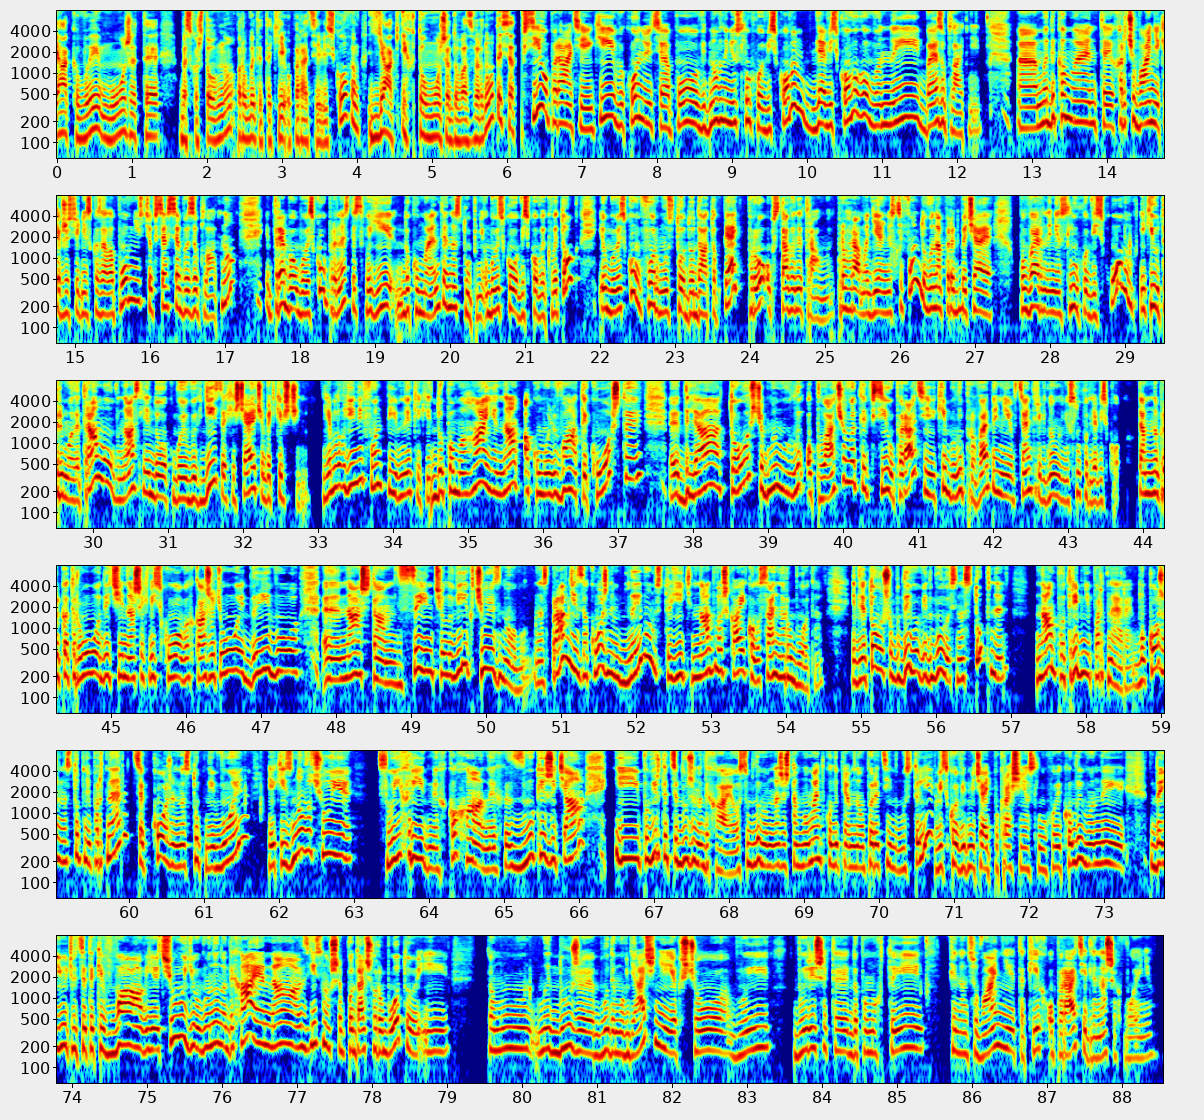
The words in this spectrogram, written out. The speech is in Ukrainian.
Як ви можете безкоштовно робити такі операції військовим? Як і хто може до вас звернутися? Всі операції, які виконуються по відновленню слуху військовим, для військового вони безоплатні. Е, Медикаменти, харчування, як я вже сьогодні сказала, повністю все все безоплатно. І треба обов'язково принести свої документи наступні: обов'язково військовий квиток і обов'язково форму 100 додаток 5 про обставини травми. Програма діяльності фонду вона передбачає повернення слуху військовим, які отримали травму внаслідок бойових дій, захищаючи батьківщину. Є благодійний фонд Півник, який допомагає нам акумулювати кошти е, для того, щоб ми могли оплачувати всі операції, які були проведені в центрі відновлення слуху для військових. Там, наприклад, родичі наших військових кажуть: ой, диво, е, наш там син, чоловік чує знову. Насправді за кожним дивом стоїть надважка і колосальна робота. І для того, щоб диво відбулось наступне, нам потрібні партнери. Бо кожен наступний партнер це кожен наступний воїн, який знову чує. Своїх рідних, коханих, звуки життя, і повірте, це дуже надихає. Особливо в нас же ж там момент, коли прямо на операційному столі військові відмічають покращення слуху. І коли вони дають оце таке вау, я чую, воно надихає на, звісно, ще подальшу роботу. І тому ми дуже будемо вдячні, якщо ви вирішите допомогти фінансуванні таких операцій для наших воїнів.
